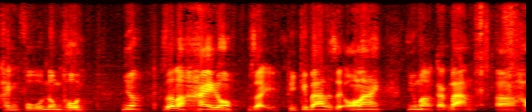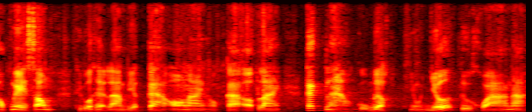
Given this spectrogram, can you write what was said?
thành phố nông thôn nhá. Rất là hay đúng không? Dạy thì cái ba là dạy online. Nhưng mà các bạn à, học nghề xong thì có thể làm việc cả online hoặc cả offline. Cách nào cũng được. Nhưng mà nhớ từ khóa là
